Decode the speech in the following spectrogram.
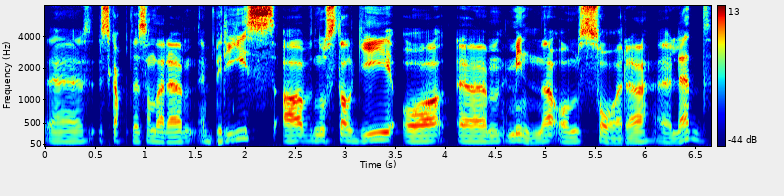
eh, skapte sånn derre bris av nostalgi og minne om såre ledd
